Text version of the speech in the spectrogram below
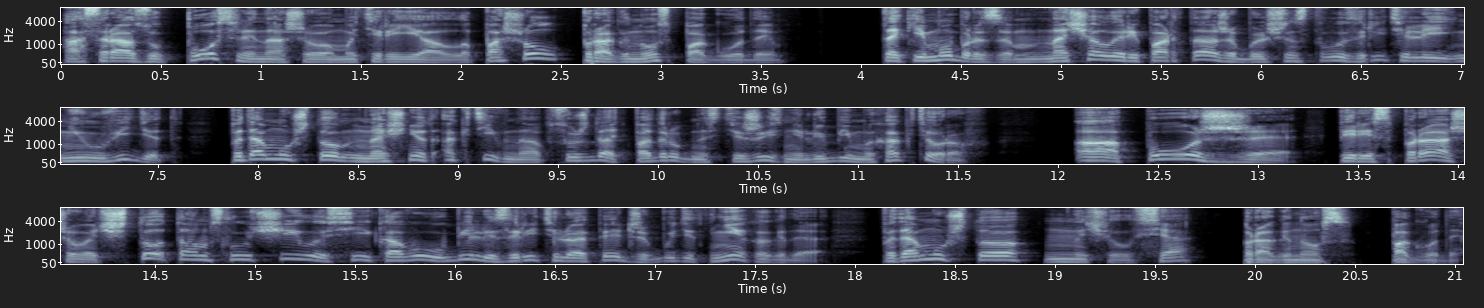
А сразу после нашего материала пошел прогноз погоды. Таким образом, начало репортажа большинство зрителей не увидит, потому что начнет активно обсуждать подробности жизни любимых актеров. А позже переспрашивать, что там случилось и кого убили, зрителю опять же будет некогда, потому что начался прогноз погоды.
